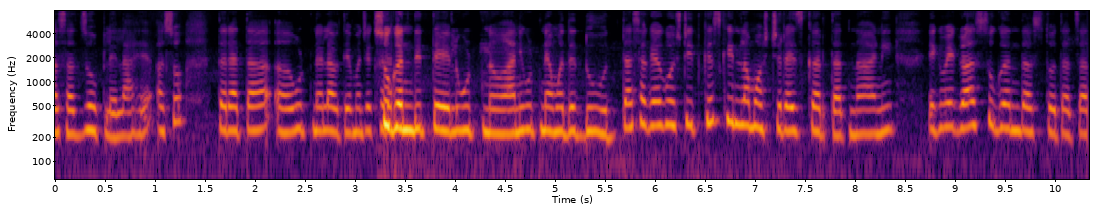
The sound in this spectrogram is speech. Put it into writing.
तसाच झोपलेला आहे. असो तर आता उठणं लावते. म्हणजे सुगंधित तेल उठणं आणि उठण्यामध्ये दूध त्या सगळ्या गोष्टी इतके स्किनला मॉइश्चराईज करतात ना आणि एक वेगळाच सुगंध असतो त्याचा.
